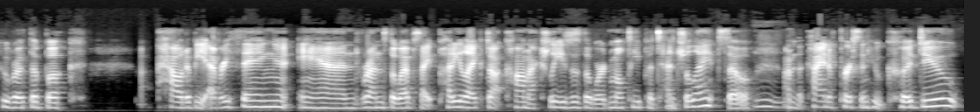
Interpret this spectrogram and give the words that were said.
who wrote the book How to Be Everything and runs the website puttylike.com, actually uses the word multi potentialite. So mm. I'm the kind of person who could do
